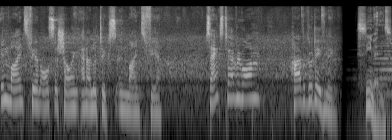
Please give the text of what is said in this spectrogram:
in MindSphere and also showing analytics in MindSphere. Thanks to everyone. Have a good evening. Siemens,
